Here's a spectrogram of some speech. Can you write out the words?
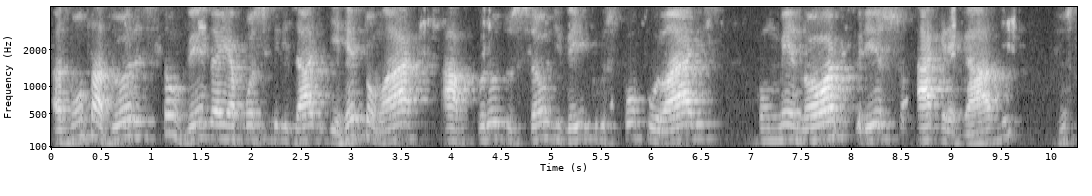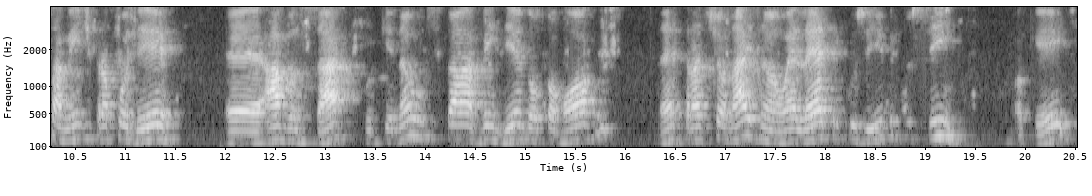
As montadoras estão vendo aí a possibilidade de retomar a produção de veículos populares com menor preço agregado, justamente para poder é, avançar, porque não está vendendo automóveis né, tradicionais, não, elétricos e híbridos, sim, ok?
